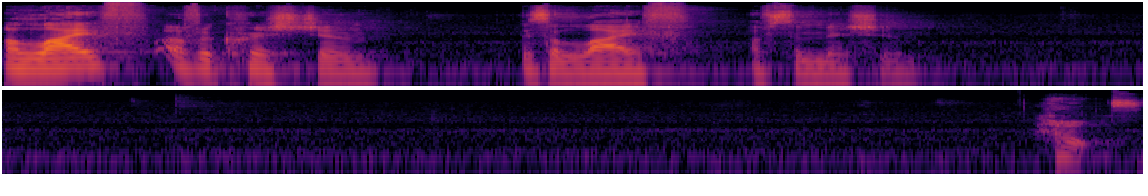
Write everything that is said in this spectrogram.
a life of a Christian is a life of submission. hurts.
